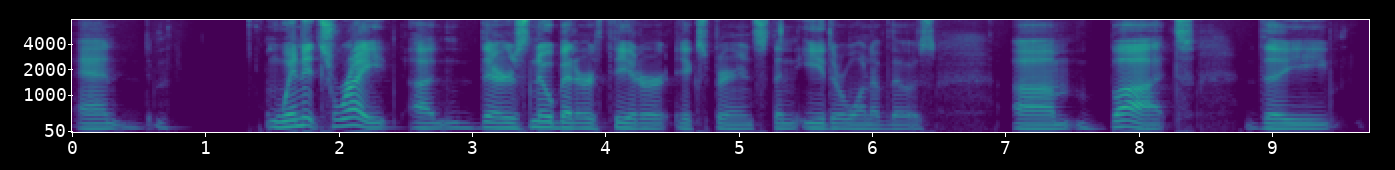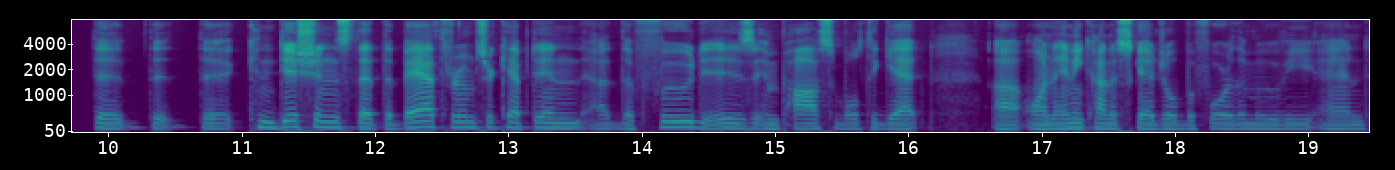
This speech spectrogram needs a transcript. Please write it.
and when it's right, uh, there's no better theater experience than either one of those. Um, but the the the the conditions that the bathrooms are kept in, uh, the food is impossible to get uh, on any kind of schedule before the movie, and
